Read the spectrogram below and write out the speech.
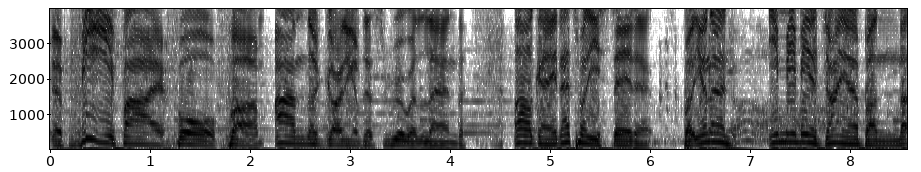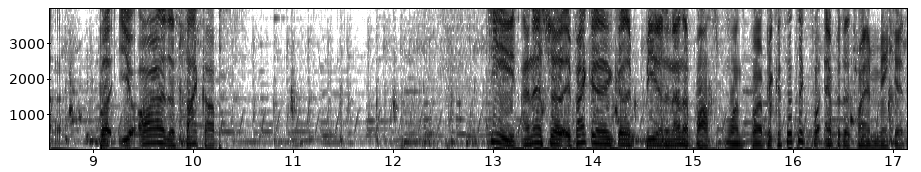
Fee fi fo fum. I'm the guardian of this ruined land. Okay, that's what he stated. But you're not. You may be a giant, but not. But you are the Cyclops. Geez, I'm not sure if I can gonna beat another boss one for it because it took forever to try and make it.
